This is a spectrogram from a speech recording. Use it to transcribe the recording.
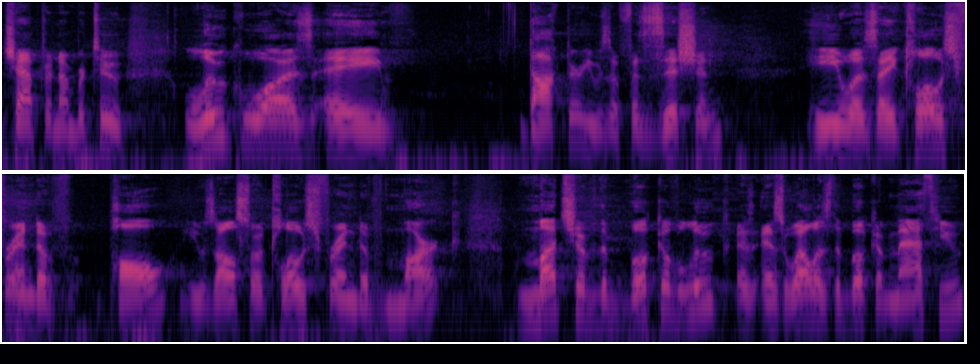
chapter number two. Luke was a doctor, he was a physician. He was a close friend of Paul. He was also a close friend of Mark. Much of the book of Luke, as, as, well as the book of Matthew,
